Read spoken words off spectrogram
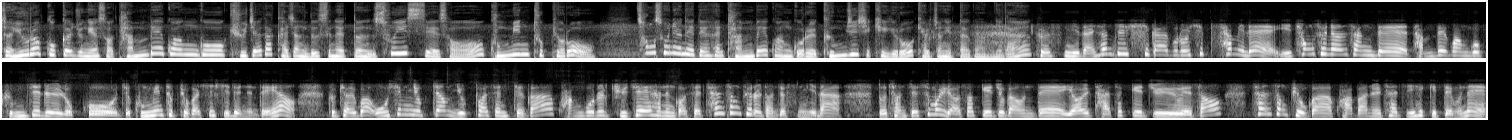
자, 유럽 국가 중에서 담배 광고 규제가 가장 느슨했던 스위스에서 국민 투표로 청소년에 대한 담배 광고를 금지시키기로 결정했다고 합니다. 그렇습니다. 현지 시각으로 13일에 이 청소년 상대 담배 광고 금지를 놓고 이제 국민 투표가 실시됐는데요. 그 결과 56.6%가 광고를 규제하는 것에 찬성표를 던졌습니다. 또 전체 26개 주 가운데 15개 주에서 찬성표가 과반을 차지했기 때문에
